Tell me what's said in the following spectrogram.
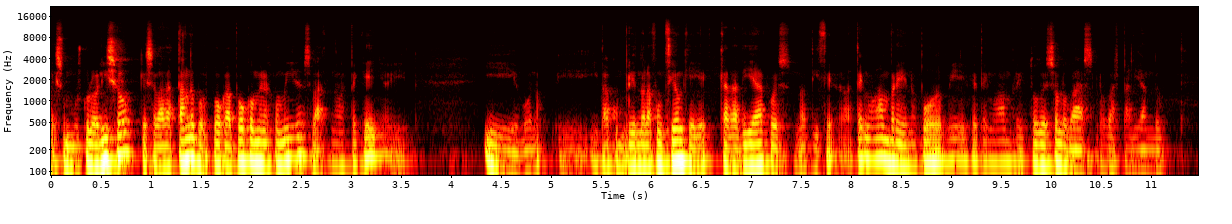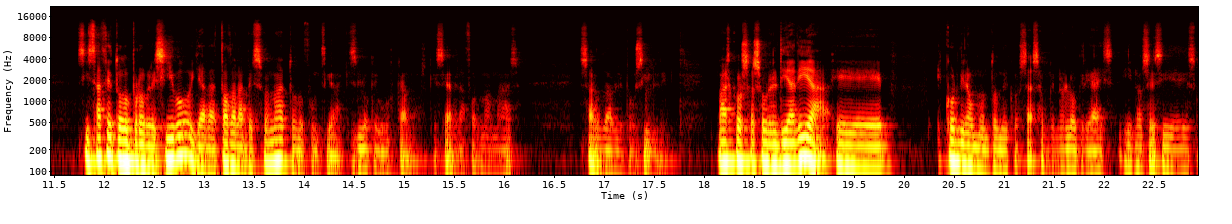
es un músculo liso que se va adaptando pues poco a poco, menos comida, se va haciendo más pequeño y, bueno, y, va cumpliendo la función que cada día pues nos dice, ah, tengo hambre, no puedo dormir, que tengo hambre, todo eso lo vas, lo vas paliando. Si se hace todo progresivo y adaptado a la persona, todo funciona, que es lo que buscamos, que sea de la forma más saludable posible. Más cosas sobre el día a día. Eh, he coordinado un montón de cosas, aunque no lo creáis. Y no sé si es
